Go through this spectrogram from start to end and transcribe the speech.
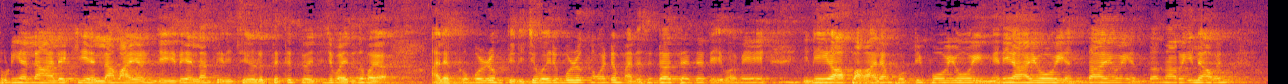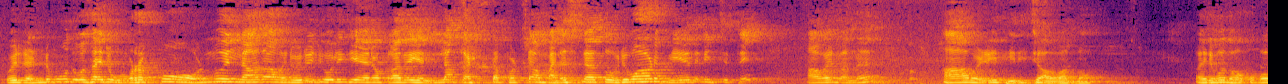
തുണിയെല്ലാം അലക്കി എല്ലാം അയൺ ചെയ്ത് എല്ലാം തിരിച്ച് എടുത്തിട്ട് തിരിച്ച് വരുന്ന അലക്കുമ്പോഴും തിരിച്ചു വരുമ്പോഴൊക്കെ അവന്റെ മനസ്സിന്റെ അകത്ത് എന്റെ ദൈവമേ ഇനി ആ പാലം പൊട്ടിപ്പോയോ ഇങ്ങനെയായോ എന്തായോ എന്തെന്നറിയില്ല. അവൻ ഒരു രണ്ട് മൂന്ന് ദിവസമായിട്ട് ഉറക്കോ ഒന്നുമില്ലാതെ അവൻ ഒരു ജോലി ചെയ്യാനൊക്കാതെ എല്ലാം കഷ്ടപ്പെട്ട് ആ മനസ്സിനകത്ത് ഒരുപാട് വേദനിച്ചിട്ട് അവൻ വന്ന് ആ വഴി തിരിച്ചു അവൻ വന്നു. വരുമ്പോൾ നോക്കുമ്പോൾ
